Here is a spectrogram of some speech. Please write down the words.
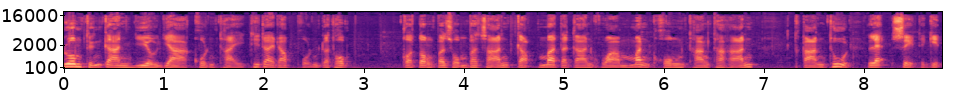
รวมถึงการเยียวยาคนไทยที่ได้รับผลกระทบ ก็ต้องผสมผสานกับมาตรการความมั่นคงทางทหาร การทูตและเศรษฐกิจ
